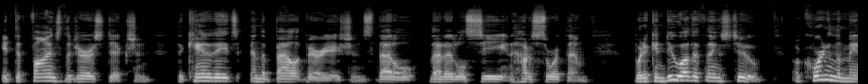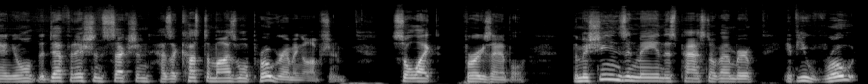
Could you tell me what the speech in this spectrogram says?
It defines the jurisdiction, the candidates, and the ballot variations that'll, that it'll see and how to sort them. But it can do other things too. According to the manual, the definitions section has a customizable programming option. So like, for example, the machines in Maine this past November, if you wrote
